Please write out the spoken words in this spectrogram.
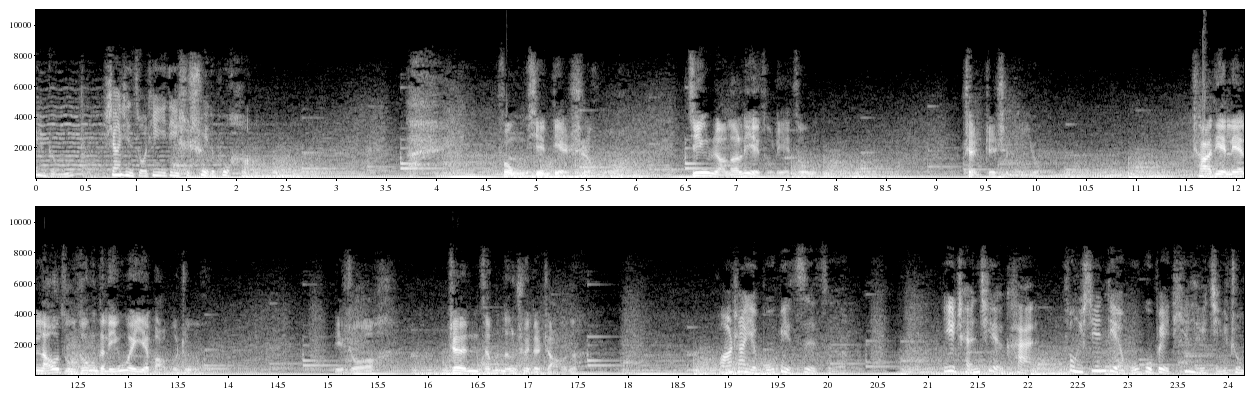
您满脸倦容，相信昨天一定是睡得不好。唉，奉仙殿失火，惊扰了列祖列宗，朕真是没用，差点连老祖宗的灵位也保不住。你说，朕怎么能睡得着呢？皇上也不必自责。依臣妾看，奉仙殿无故被天雷击中，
